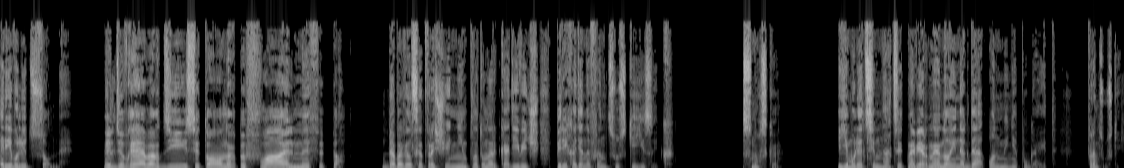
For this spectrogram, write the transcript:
революционное. «Il devrait avoir dit s'étendre parfois, elle me fait pas», — добавил с отвращением Платон Аркадьевич, переходя на французский язык. Сноска. Ему лет семнадцать, наверное, но иногда он меня пугает. Французский.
